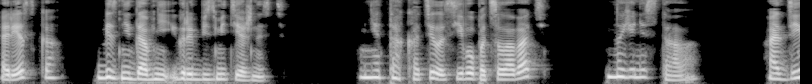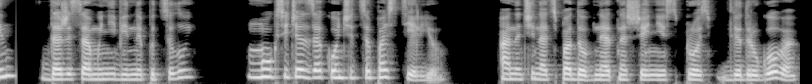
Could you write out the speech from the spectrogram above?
Резко, без недавней игры в безмятежность. Мне так хотелось его поцеловать, но я не стала. Один, даже самый невинный поцелуй, мог сейчас закончиться постелью, а начинать подобные отношения с просьб для другого,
